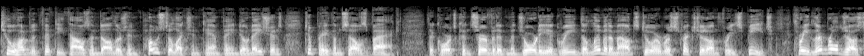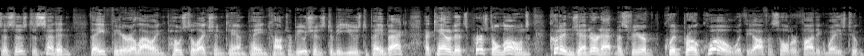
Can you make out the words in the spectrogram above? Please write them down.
$250,000 in post election campaign donations to pay themselves back. The court's conservative majority agreed the limit amounts to a restriction on free speech. Three liberal justices dissented. They fear allowing post election campaign contributions to be used to pay back a candidate's personal loans could engender an atmosphere of quid pro quo, with the office holder finding ways to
